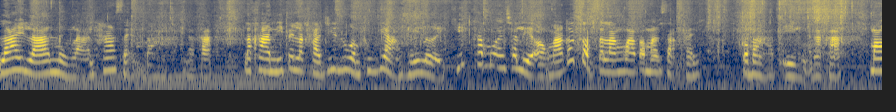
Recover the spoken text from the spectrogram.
ไร่ละ1ล้าน5แสนบาทนะคะ ราคานี้เป็นราคาที่รวมทุกอย่างให้เลย คิดคำนวณเฉลี่ยออกมาก็ตกตารางวาประมาณ3,000กว่าบาทเองนะคะ เมา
